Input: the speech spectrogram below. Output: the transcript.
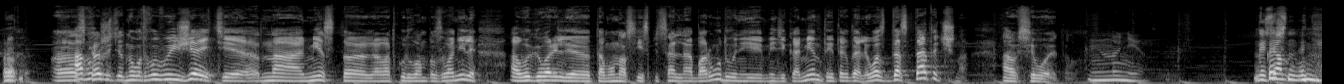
Правда. А А скажите, ну вот вы выезжаете на место, откуда вам позвонили, а вы говорили, там у нас есть специальное оборудование, медикаменты и так далее. У вас достаточно а, всего этого? Ну нет. То есть конечно, вам нет.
